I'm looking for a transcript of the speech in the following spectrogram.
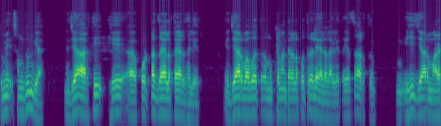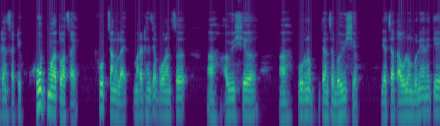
तुम्ही समजून घ्या ज्या अर्थी हे कोर्टात जायला तयार झाले आहेत जे आरबाबत मुख्यमंत्र्याला पत्र लिहायला लागले तर याचा अर्थ ही जे आर मराठ्यांसाठी खूप महत्त्वाचा आहे खूप चांगला आहे. मराठ्यांच्या पोरांचं आयुष्य पूर्ण त्यांचं भविष्य याच्यात अवलंबून आहे आणि ते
